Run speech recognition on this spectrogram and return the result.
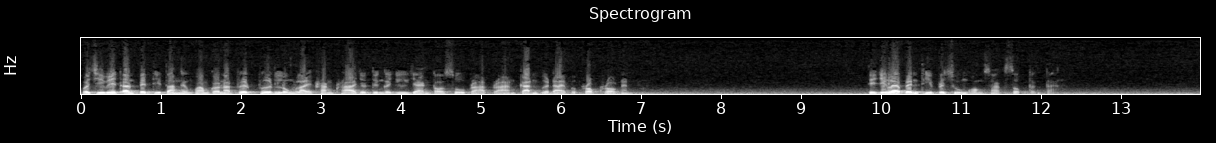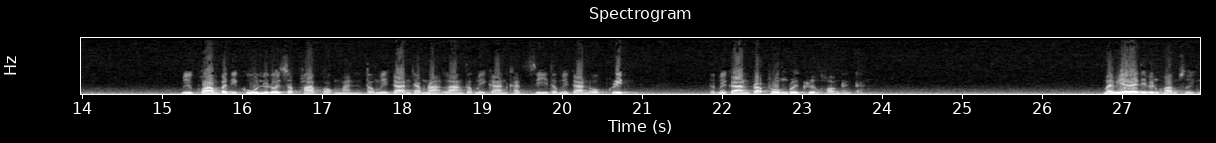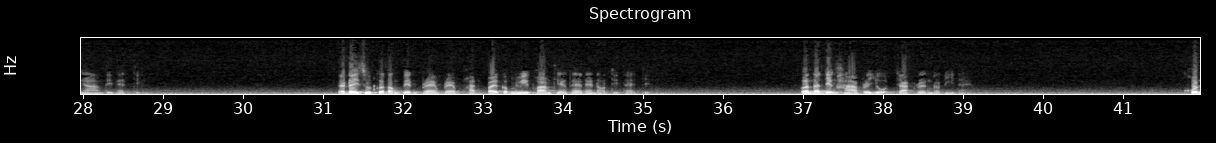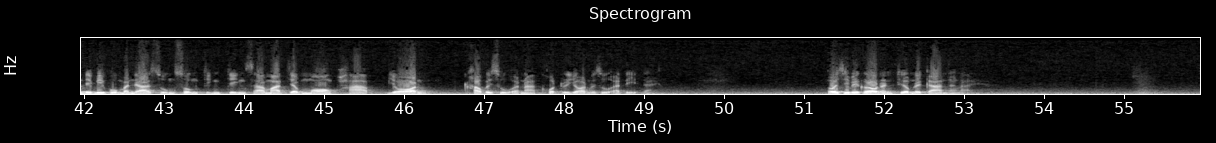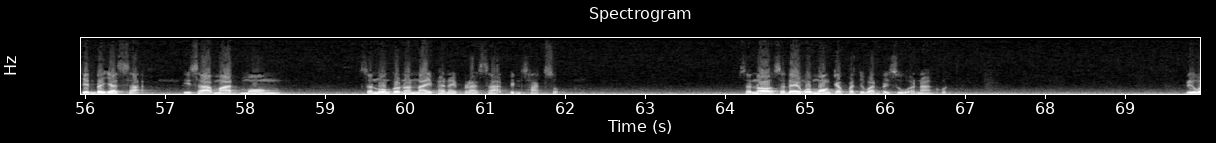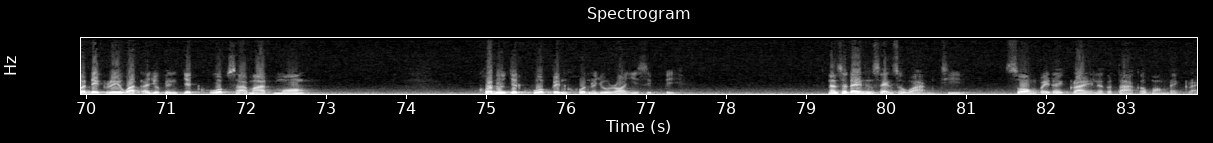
ว่าชีวิตอันเป็นที่ตั้งแห่งความกำหนัดเพลิดเพลินหลงไหลคลั่งคล้าจนถึงก็ยื้อแย่งต่อสู้ปราดปรานกันเพื่อได้เพื่อครอบครองนั้น ที่จริงแล้วเป็นที่ประชุมของซากศพต่าง ๆ มีความปฏิกูลโดยสภาพของมัน ต้องมีการชำระล้าง ต้องมีการขัดสี ต้องมีการอบกริดต้องมีการประพรมด้วยเครื่องหอมต่าง ๆ ไม่มีอะไรที่เป็นความสวยงามที่แท้จริงและในสุดก็ต้องเปลี่ยนแปลงแปรผันไป ก็ไม่มีความเที่ยงแท้แน่นอนที่แท้จริง เพราะท่านจึงหาประโยชน์จากเรื่องเหล่านี้ได้ คนที่มีภูมิปัญญาสูงส่งจริง ๆ สามารถจะมองภาพย้อนเข้าไปสู่อนาคตหรือย้อนไปสู่อดีตได้ เพราะชีวิตเรานั้นเชื่อมโดยการทั้งหลายเช่นประยัสสะที่สามารถมองสนมกำนันในภายในปราสาทเป็นซากศพสนอแสดงว่ามองจากปัจจุบันไปสู่อนาคต รือว่าเด็กเรวัตอายุเพียงเจ็ดขวบสามารถมอง คนอายุเจ็ดขวบเป็นคนอายุร้อยี่สิบปี นั้นแสดงถึงแสงสว่างที่ส่องไปได้ไกลแล้วก็ตาก็มองได้ไกล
